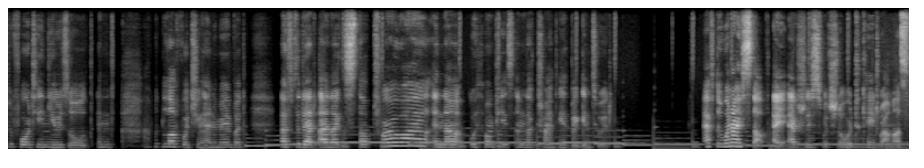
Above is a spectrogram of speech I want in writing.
to 14 years old. And I would love watching anime, but after that I like stopped for a while. And now with One Piece, I'm like trying to get back into it after when I stopped, I actually switched over to K dramas.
